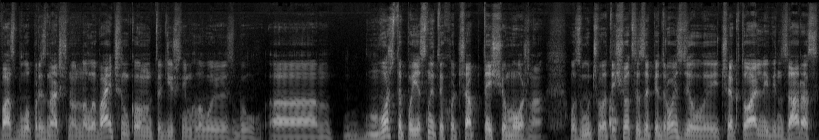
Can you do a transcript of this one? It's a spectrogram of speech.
Вас було призначено Наливайченком, тодішнім головою СБУ. Можете пояснити, хоча б те, що можна озвучувати, що це за підрозділ, і чи актуальний він зараз,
